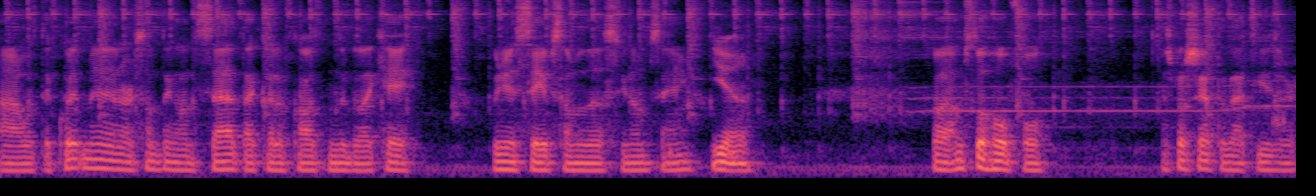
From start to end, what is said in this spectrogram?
uh, with the equipment or something on set that could have caused them to be like, "Hey, we need to save some of this." You know what I'm saying? Yeah. But I'm still hopeful, especially after that teaser.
